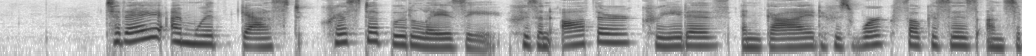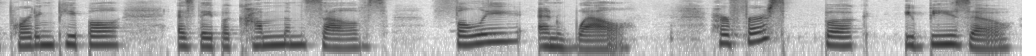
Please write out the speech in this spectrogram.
Today I'm with guest Christa Buthelezi, who's an author, creative, and guide whose work focuses on supporting people as they become themselves fully and well. Her first book, Ubizo,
